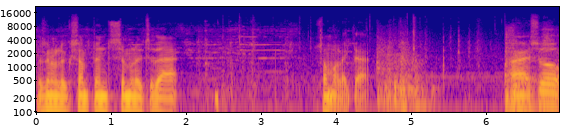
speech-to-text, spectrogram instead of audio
so it's gonna look something similar to that. Somewhat like that. All right so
